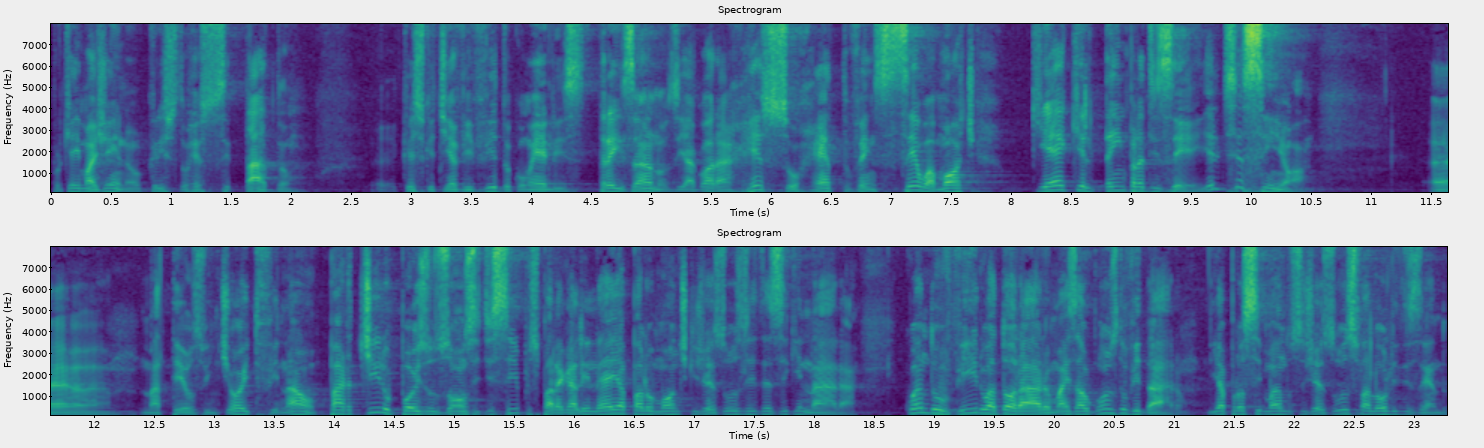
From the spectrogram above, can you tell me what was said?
Porque imagina, o Cristo ressuscitado, eh, Cristo que tinha vivido com eles três anos e agora ressurreto, venceu a morte, o que é que ele tem para dizer? E ele disse assim, ó, é, Mateus 28, final, partiram, pois, os onze discípulos para Galiléia, para o monte que Jesus lhes designara. Quando o viram, adoraram, mas alguns duvidaram. E aproximando-se Jesus, falou-lhe dizendo:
